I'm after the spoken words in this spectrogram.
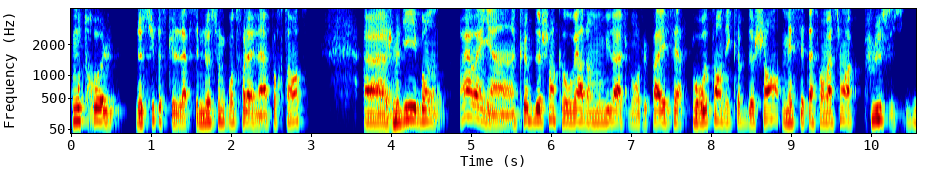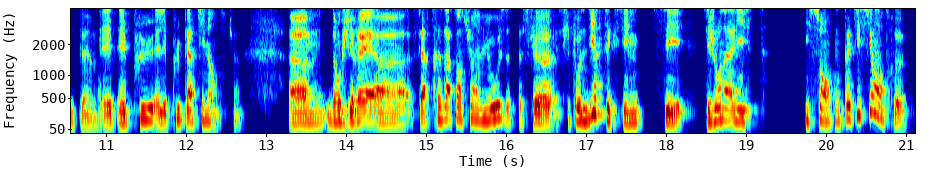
contrôle dessus parce que la, cette notion de contrôle elle est importante. Euh, je me dis bon ouais ouais il y a un club de chant qui a ouvert dans mon village. Bon je vais pas aller faire pour autant des clubs de chant, mais cette information a plus Elle, est, plus elle est plus pertinente, tu vois. Euh, donc j'irai euh, faire très attention aux news parce que ce qu'il faut se dire c'est que ces, ces, ces journalistes ils sont en compétition entre eux.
